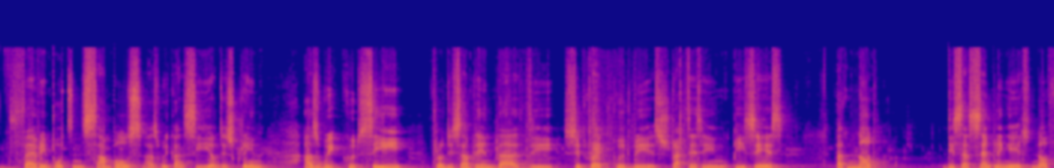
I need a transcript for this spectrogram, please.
very important samples, as we can see on the screen, as we could see from the sampling that the shipwreck could be extracted in pieces, but not disassembling it, not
